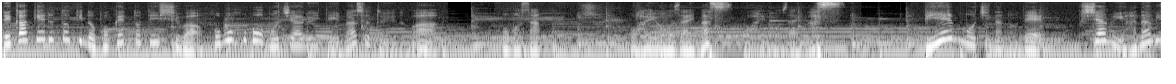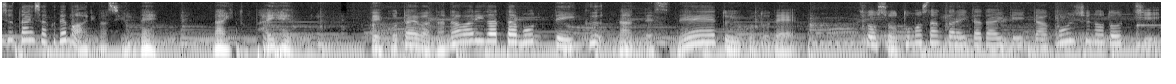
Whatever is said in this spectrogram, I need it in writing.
出かける時のポケットティッシュはほぼほぼ持ち歩いていますというのはももさん。おはようございます。おはようございます。鼻炎持ちなのでくしゃみ鼻水対策でもありますよね。ないと大変。で答えは7割方持っていくなんですね。ということでそうそうともさんから頂いていた今週のどっち。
